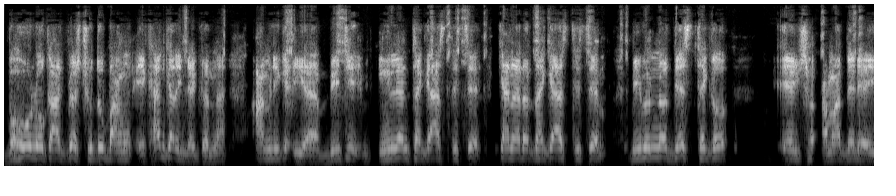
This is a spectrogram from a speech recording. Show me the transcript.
বহু লোক আসবে শুধু এখানকার লোক না আমেরিকা ইয়া, ব্রিটিশ ইংল্যান্ড থেকে আসতেছে কানাডা থেকে আসতেছে বিভিন্ন দেশ থেকেও এই আমাদের এই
